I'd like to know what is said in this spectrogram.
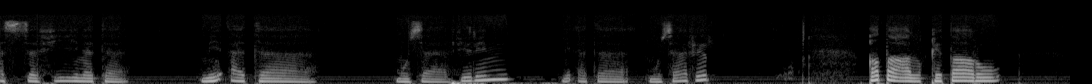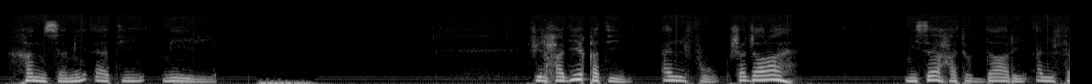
السفينة مئة مسافر مئة مسافر. قطع القطار خمسمائة ميل. في الحديقة ألف شجرة مساحة الدار ألف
